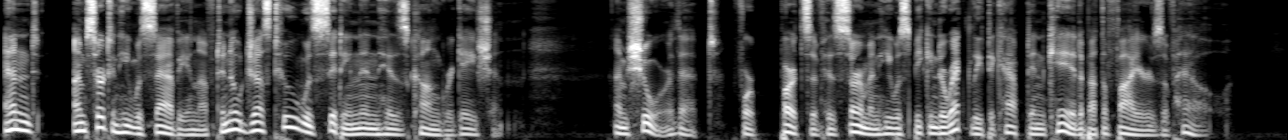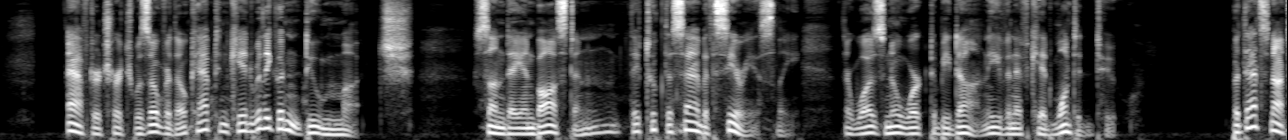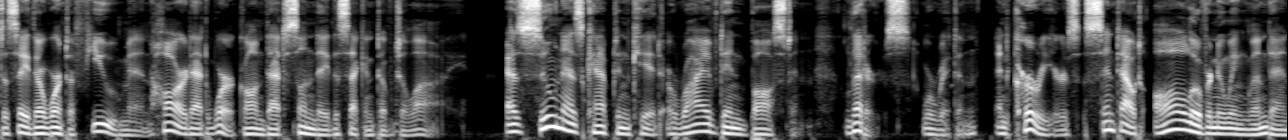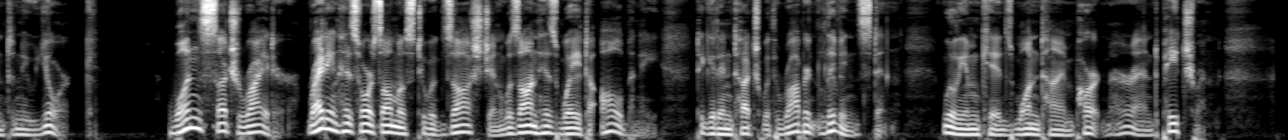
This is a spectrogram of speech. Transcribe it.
and I'm certain he was savvy enough to know just who was sitting in his congregation. I'm sure that for parts of his sermon he was speaking directly to Captain Kidd about the fires of hell. After church was over, though, Captain Kidd really couldn't do much. Sunday in Boston, they took the Sabbath seriously. There was no work to be done, even if Kidd wanted to. But that's not to say there weren't a few men hard at work on that Sunday, the 2nd of July. As soon as Captain Kidd arrived in Boston, letters were written and couriers sent out all over New England and New York. One such rider, riding his horse almost to exhaustion, was on his way to Albany to get in touch with Robert Livingston, William Kidd's one time partner and patron.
